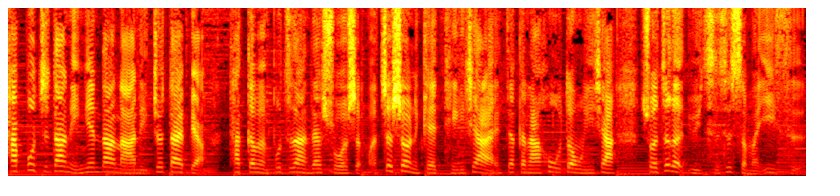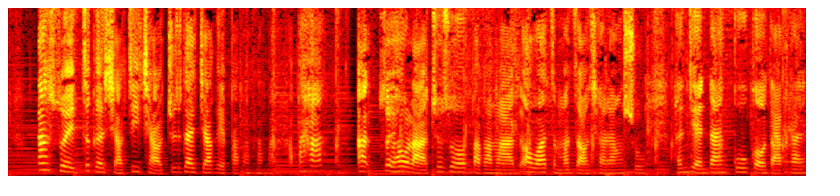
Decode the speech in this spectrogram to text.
他不知道你念到哪里，就代表他根本不知道你在说什么。这时候你可以停下来，再跟他互动一下，说这个语词是什么意思。那所以这个小技巧就是在教给爸爸妈妈，好不好？啊，最后啦，就说爸爸妈妈，哦，我要怎么找桥梁书？很简单，Google 打开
